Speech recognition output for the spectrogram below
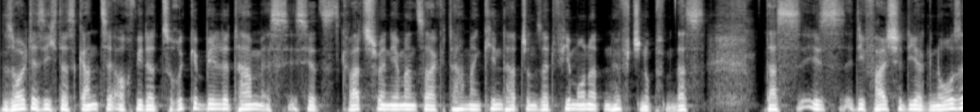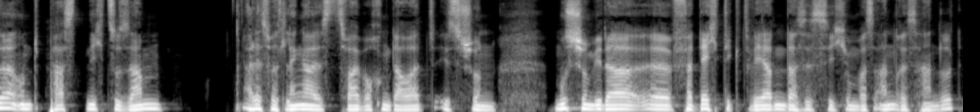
sollte sich das Ganze auch wieder zurückgebildet haben. Es ist jetzt Quatsch, wenn jemand sagt, ah, mein Kind hat schon seit vier Monaten Hüftschnupfen. Das, das ist die falsche Diagnose und passt nicht zusammen. Alles, was länger als zwei Wochen dauert, ist schon muss schon wieder äh, verdächtigt werden, dass es sich um was anderes handelt.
